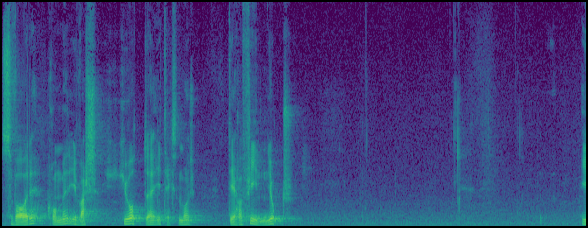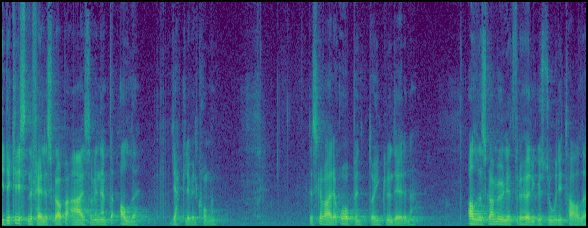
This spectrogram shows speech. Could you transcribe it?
Svaret kommer i vers 28 i teksten vår. Det har fienden gjort. I det kristne fellesskapet er, som vi nevnte, alle hjertelig velkommen. Det skal være åpent og inkluderende. Alle skal ha mulighet for å høre Guds ord i tale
